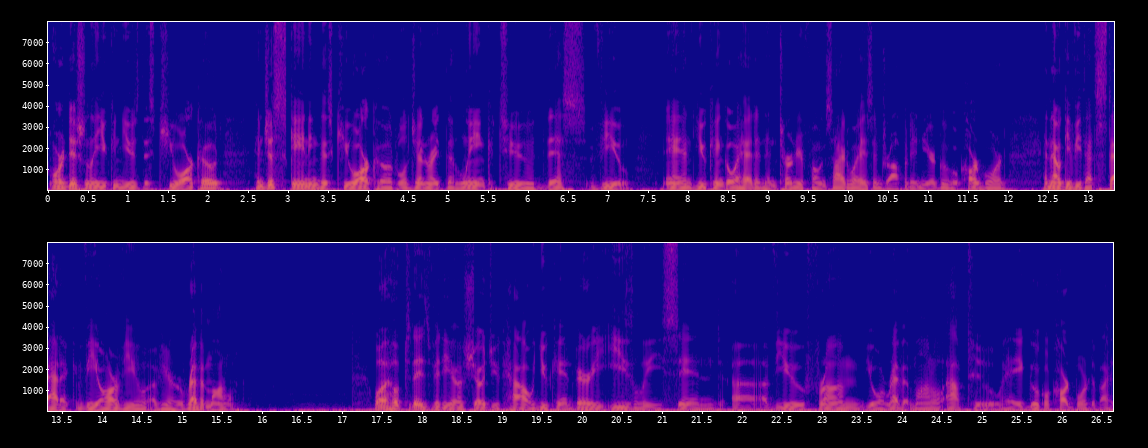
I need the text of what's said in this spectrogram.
Or additionally, you can use this QR code, and just scanning this QR code will generate the link to this view and you can go ahead and then turn your phone sideways and drop it into your Google Cardboard and that'll give you that static VR view of your Revit model. Well, I hope today's video showed you how you can very easily send uh, a view from your Revit model out to a Google Cardboard device.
